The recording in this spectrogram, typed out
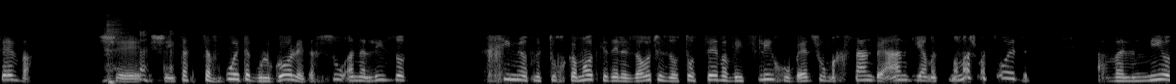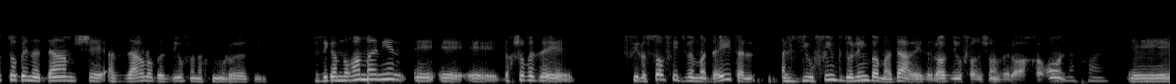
צבע ש, שאיתה צבעו את הגולגולת, עשו אנליזות כימיות מתוחכמות כדי לזהות שזה אותו צבע, והצליחו באיזשהו מחסן באנגליה, ממש מצאו את זה. אבל מי אותו בן אדם שעזר לו בזיוף, אנחנו לא יודעים. וזה גם נורא מעניין אה, אה, אה, לחשוב על זה פילוסופית ומדעית, על, על זיופים גדולים במדע, הרי זה לא הזיוף הראשון ולא האחרון. נכון. אה,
